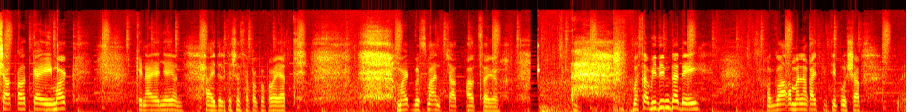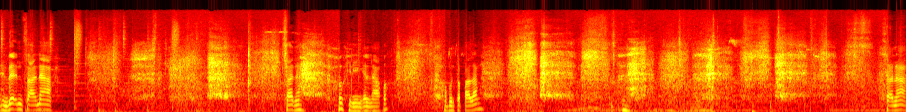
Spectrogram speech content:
Shout out kay Mark. Kinaya niya yun. Idol ko siya sa pagpapayat. Mark Guzman shout out sa'yo. Basta within the day magawa ko man lang kahit 50 push-ups. And then sana sana oh hiningal na ako. Papunta pa lang sana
